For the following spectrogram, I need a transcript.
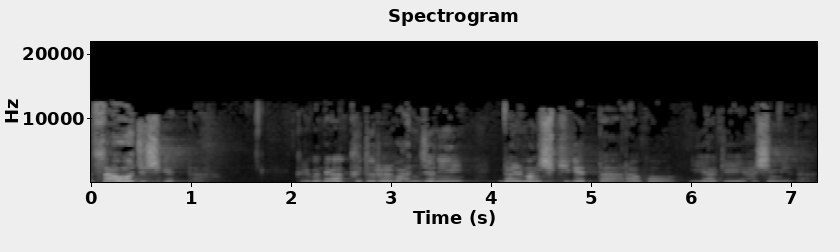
싸워주시겠다. 그리고 내가 그들을 완전히 멸망시키겠다라고 이야기하십니다.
